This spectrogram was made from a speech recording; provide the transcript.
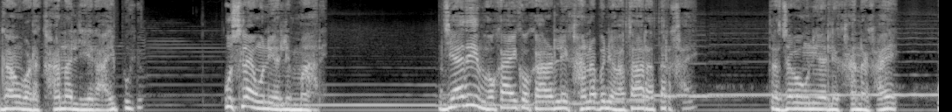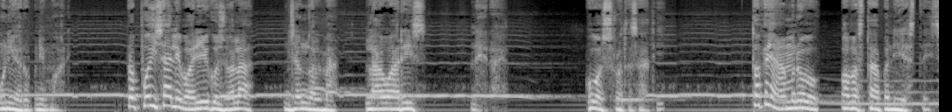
गाउँबाट खाना लिएर आइपुग्यो उसलाई उनीहरूले मारे। ज्यादै भोकाएको कारणले खाना पनि हतार हतार खाए तर जब उनीहरूले खाना खाए उनीहरू पनि मरे र पैसाले भरिएको झोला जङ्गलमा लावारिस नै रह्यो। हो श्रोत साथी। तपाईँ हाम्रो अवस्था पनि यस्तै छ।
